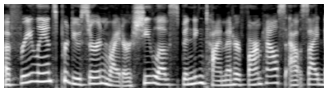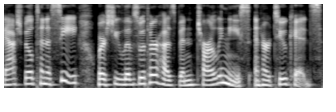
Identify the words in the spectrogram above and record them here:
A freelance producer and writer, she loves spending time at her farmhouse outside Nashville, Tennessee, where she lives with her husband, Charlie Neese, and her two kids.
